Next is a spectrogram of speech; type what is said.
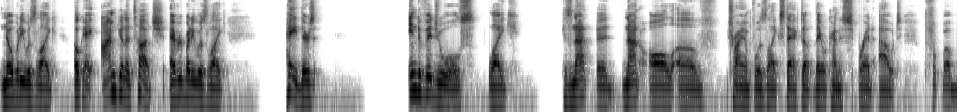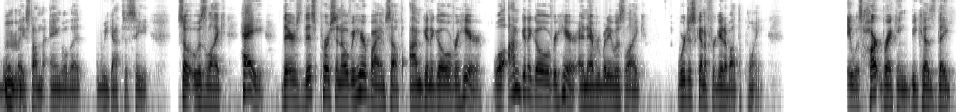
nobody was like okay i'm gonna touch everybody was like hey, there's individuals like because not uh, not all of Triumph was like stacked up. They were kind of spread out f- uh, Hmm. based on the angle that we got to see. So it was like, hey, there's this person over here by himself. I'm gonna go over here. Well, I'm gonna go over here, and everybody was like, we're just gonna forget about the point. It was heartbreaking because they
